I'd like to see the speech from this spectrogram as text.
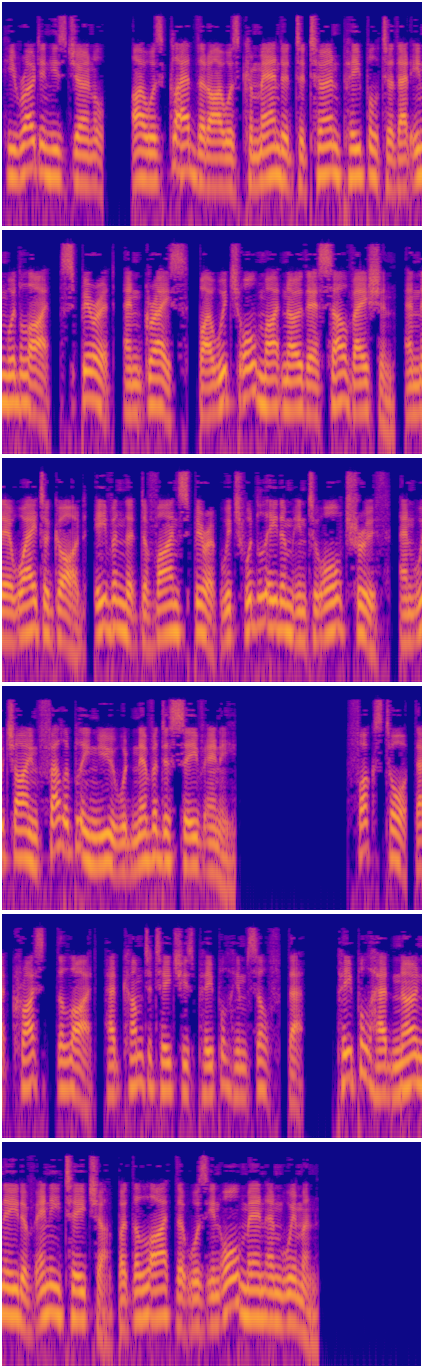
He wrote in his journal, I was glad that I was commanded to turn people to that inward light, spirit, and grace, by which all might know their salvation, and their way to God, even that divine spirit which would lead them into all truth, and which I infallibly knew would never deceive any. Fox taught, that Christ, the light, had come to teach his people himself, that, "...people had no need of any teacher but the light that was in all men and women."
